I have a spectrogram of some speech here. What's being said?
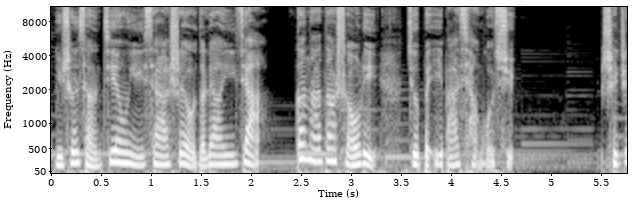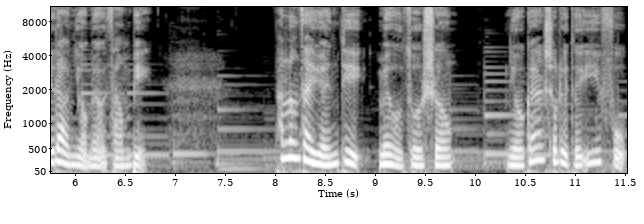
女生想借用一下舍友的晾衣架，刚拿到手里就被一把抢过去。谁知道你有没有脏病？她愣在原地，没有作声，扭干手里的衣服，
